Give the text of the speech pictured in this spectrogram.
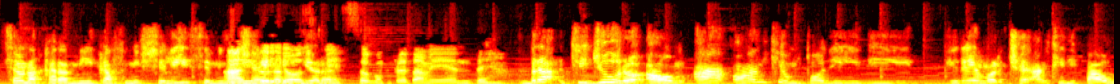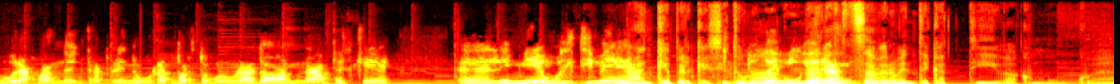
Se è una cara amica, finisce lì. Se mi dice Anche una io ho migliore smesso completamente. Bra- ti giuro, ho, ho anche un po' di, di, di remor, cioè anche di paura quando intraprendo un rapporto con una donna, perché eh, le mie ultime... Ma anche perché siete una, una razza veramente cattiva comunque.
